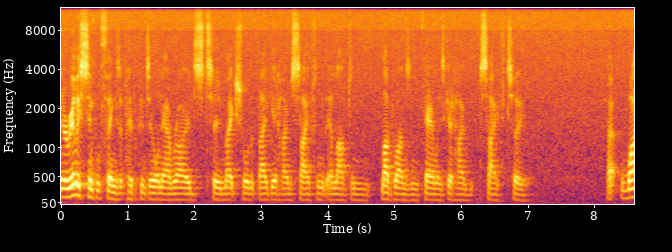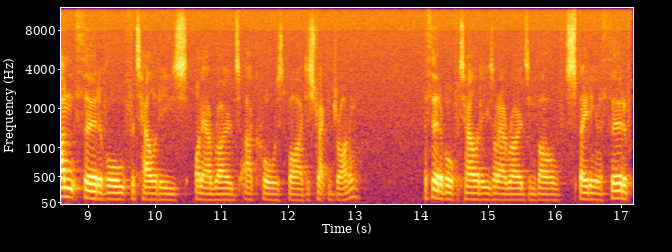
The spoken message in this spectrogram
there are really simple things that people can do on our roads to make sure that they get home safe and that their loved, and, loved ones and families get home safe too. Uh, one third of all fatalities on our roads are caused by distracted driving. A third of all fatalities on our roads involve speeding, and a third of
